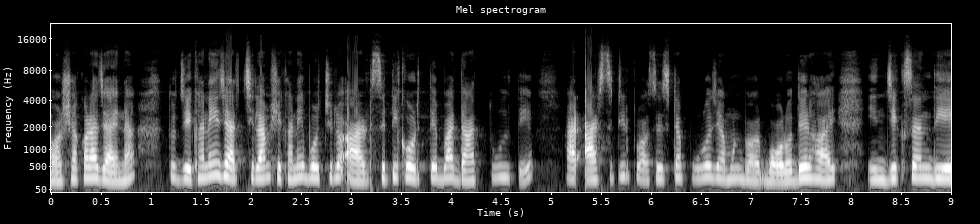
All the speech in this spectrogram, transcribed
ভরসা করা যায় না। তো যেখানেই যাচ্ছিলাম, সেখানেই বলছিল আরসিটি করতে বা দাঁত তুলতে। আর আরসিটির প্রসেসটা পুরো যেমন বড়দের হয় ইঞ্জেকশান দিয়ে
